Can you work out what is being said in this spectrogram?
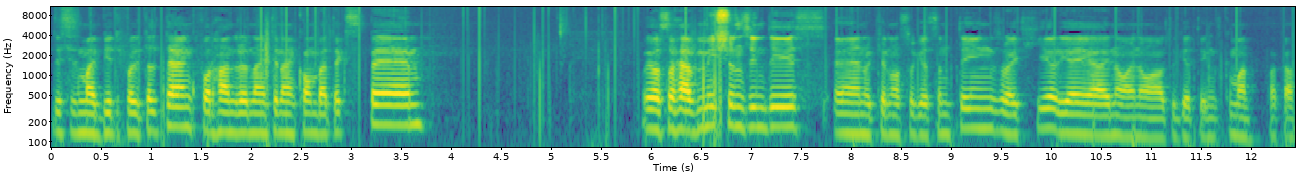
This is my beautiful little tank, 499 combat XP. We also have missions in this, and we can also get some things right here. Yeah, yeah, I know, I know how to get things. Come on, fuck off.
